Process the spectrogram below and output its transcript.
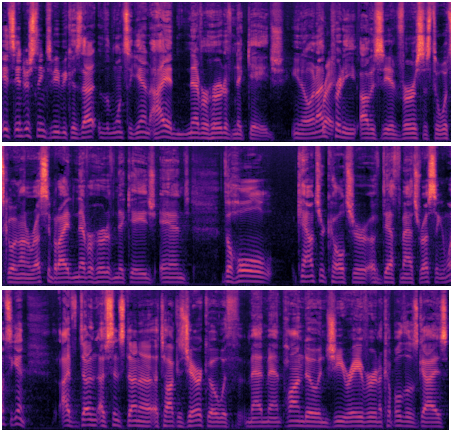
It's interesting to me because that once again, I had never heard of Nick Gage, you know, and I'm right. pretty obviously adverse as to what's going on in wrestling, but I had never heard of Nick Gage and the whole counterculture of deathmatch wrestling. And once again, I've done I've since done a, a talk is Jericho with Madman Pondo and G Raver and a couple of those guys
